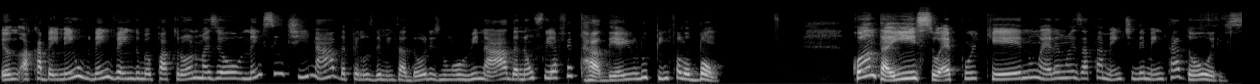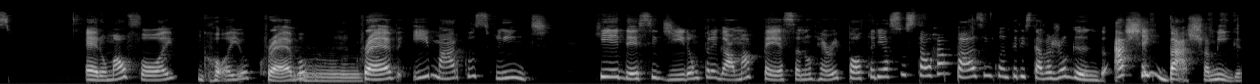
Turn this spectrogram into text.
Eu acabei nem, nem vendo meu patrono, mas eu nem senti nada pelos dementadores, não ouvi nada, não fui afetada. E aí o Lupin falou: Bom, quanto a isso, é porque não eram exatamente dementadores. Era o Malfoy, Goyle, Crabbe, hum. Crab e Marcus Flint que decidiram pregar uma peça no Harry Potter e assustar o rapaz enquanto ele estava jogando. Achei baixo, amiga.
